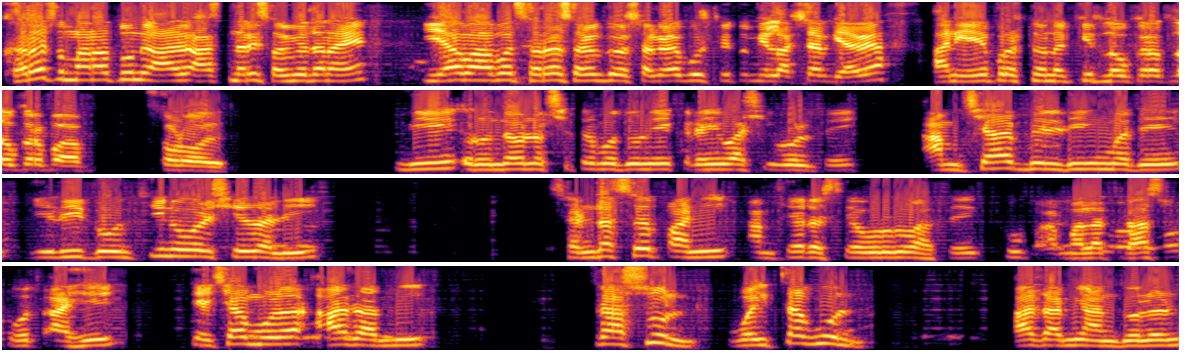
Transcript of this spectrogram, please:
खरंच मनातून असणारी संवेदना आहे. याबाबत सरळ सरळ सगळ्या गोष्टी तुम्ही लक्षात घ्याव्या आणि हे प्रश्न नक्कीच लवकरात लवकर सोडवावेत. मी वृंदावन नक्षत्र मधून एक रहिवासी बोलतोय. आमच्या बिल्डिंगमध्ये गेली दोन तीन वर्षे झाली. संडासचं पाणी आमच्या रस्त्यावरून वाहतंय खूप आम्हाला त्रास होत आहे. त्याच्यामुळं आज आम्ही त्रासून वैतागून आज आम्ही आंदोलन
